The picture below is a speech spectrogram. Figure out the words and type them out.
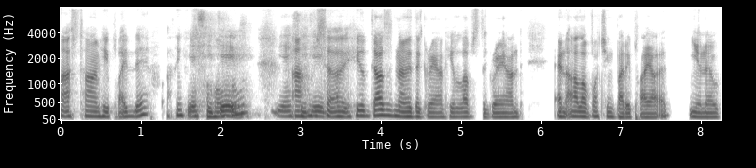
last time he played there. I think yes, he did. Yes, um, he did. So he does know the ground. He loves the ground, and I love watching Buddy play. I, you know,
